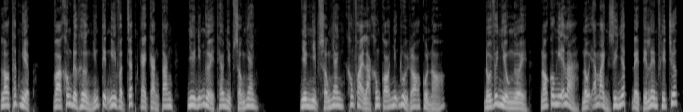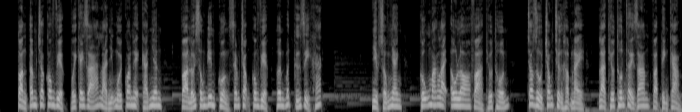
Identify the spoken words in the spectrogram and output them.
lo thất nghiệp và không được hưởng những tiện nghi vật chất ngày càng tăng như những người theo nhịp sống nhanh. Nhưng nhịp sống nhanh không phải là không có những rủi ro của nó. Đối với nhiều người, nó có nghĩa là nỗi ám ảnh duy nhất để tiến lên phía trước, toàn tâm cho công việc với cái giá là những mối quan hệ cá nhân và lối sống điên cuồng xem trọng công việc hơn bất cứ gì khác. Nhịp sống nhanh cũng mang lại âu lo và thiếu thốn, cho dù trong trường hợp này là thiếu thốn thời gian và tình cảm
